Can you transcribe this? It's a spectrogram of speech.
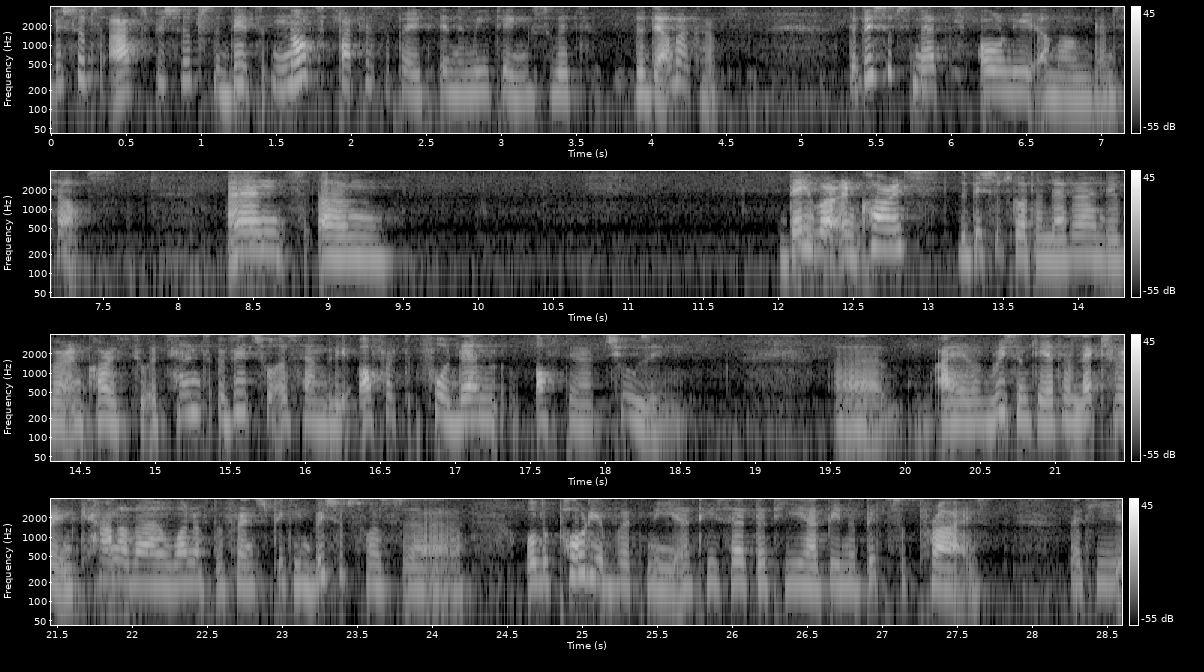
bishops, archbishops, did not participate in the meetings with the delegates. The bishops met only among themselves. And um, they were encouraged, the bishops got a letter and they were encouraged to attend a virtual assembly offered for them of their choosing. Uh, I recently had a lecture in Canada and one of the French speaking bishops was uh, on the podium with me, and he said that he had been a bit surprised that he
